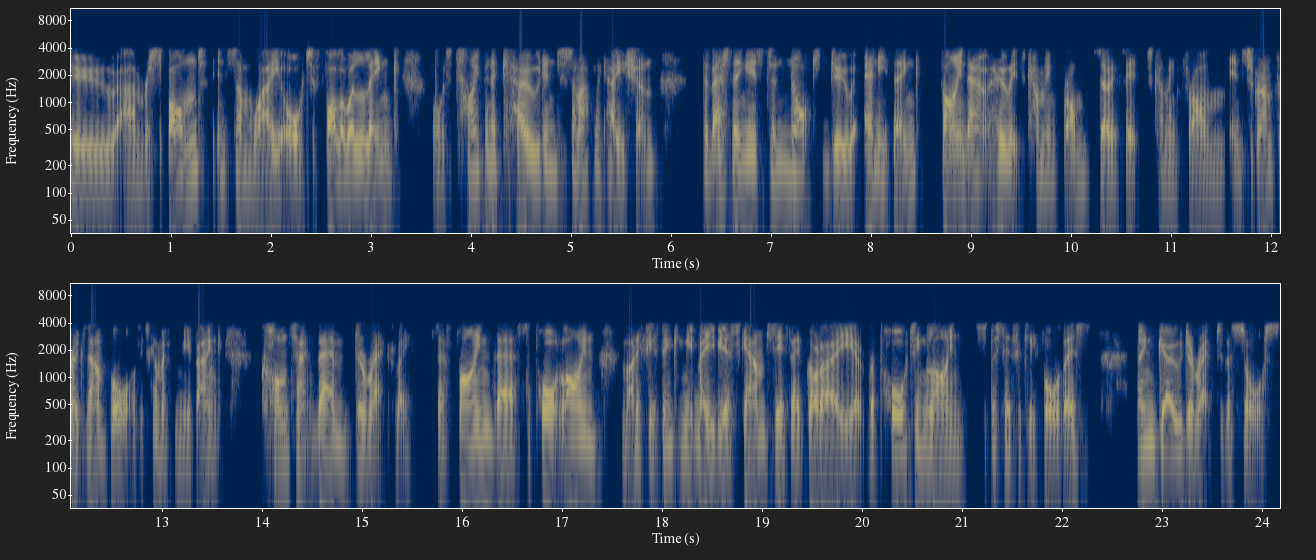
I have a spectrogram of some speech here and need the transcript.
to um, respond in some way or to follow a link or to type in a code into some application, the best thing is to not do anything. Find out who it's coming from. So if it's coming from Instagram, for example, or if it's coming from your bank, contact them directly. So find their support line. And if you're thinking it may be a scam, see if they've got a reporting line specifically for this and go direct to the source.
